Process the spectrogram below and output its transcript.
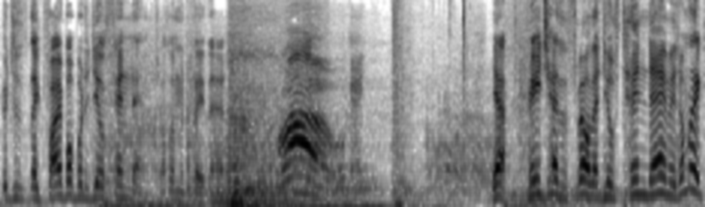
which is like fireball, but it deals 10 damage. Also, I'm gonna play that. Wow, okay. Yeah, mage has a spell that deals 10 damage. I'm like,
